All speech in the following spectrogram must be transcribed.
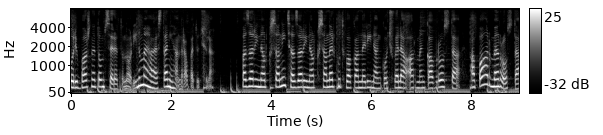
որի բաժնետոմսերը տնօրինում է Հայաստանի Հանրապետությունը։ 1920-ից 1922 թվականներին այն կոչվել է Արմեն Կավրոստա, ապա Արմեն Ռոստա,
